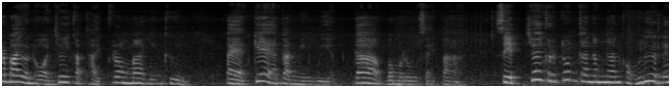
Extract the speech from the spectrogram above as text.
ระบายอ่อนๆ ช่วยขับถ่ายคล่องมากยิ่งขึ้น 8. แก้อาการวิงเวียน 9. บำรุงสายตา 10. ช่วยกระตุ้นการทำงานของเลือดและ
